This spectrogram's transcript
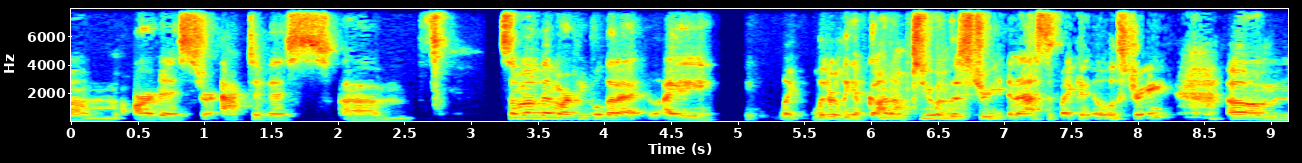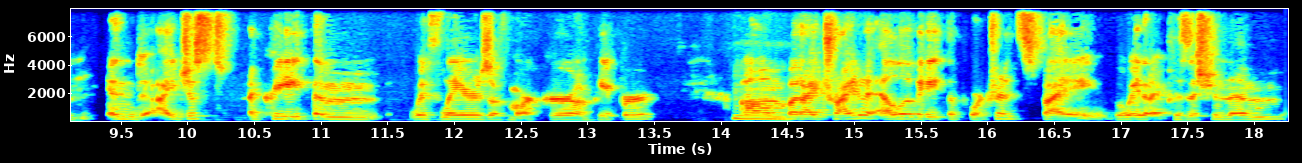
um, artists or activists. Um, some of them are people that I, I like literally have gone up to on the street and asked if I can illustrate. Um, and I just I create them with layers of marker on paper. Mm. but I try to elevate the portraits by the way that I position them.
